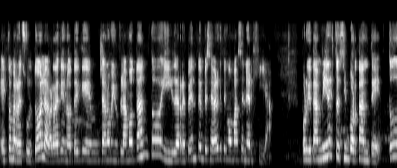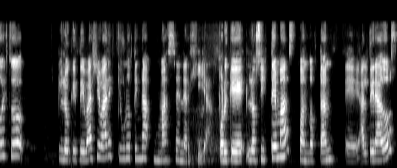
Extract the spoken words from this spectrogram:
esto me resultó, la verdad que noté que ya no me inflamo tanto y de repente empecé a ver que tengo más energía. Porque también esto es importante, todo esto lo que te va a llevar es que uno tenga más energía, porque los sistemas cuando están eh, alterados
